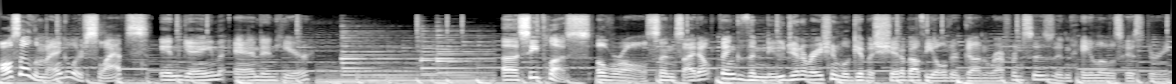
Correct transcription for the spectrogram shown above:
Also, the Mangler slaps in game and in here. Uh, C plus overall, since I don't think the new generation will give a shit about the older gun references in Halo's history.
